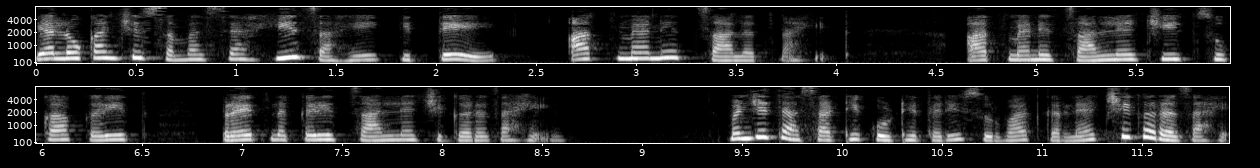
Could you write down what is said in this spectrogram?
या लोकांची समस्या हीच आहे की ते आत्म्याने चालत नाहीत. आत्म्याने चालण्याची चुका करीत प्रयत्न करीत चालण्याची गरज आहे. म्हणजे त्यासाठी कुठेतरी सुरुवात करण्याची गरज आहे.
